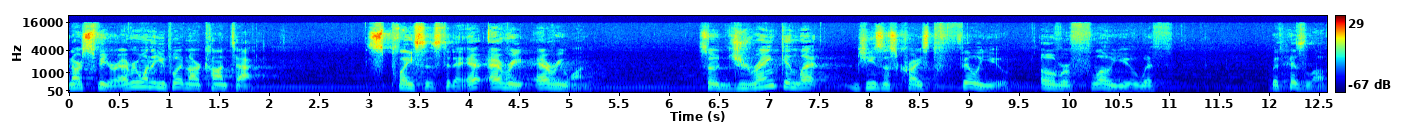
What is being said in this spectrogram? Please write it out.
in our sphere, everyone that you put in our contact places today, every, everyone. So drink and let Jesus Christ fill you, overflow you with, with his love.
